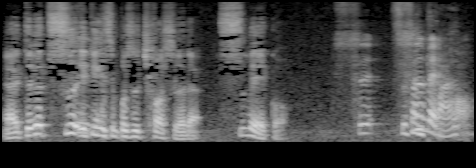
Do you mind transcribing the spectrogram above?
哎，这个粢一定是不是翘舌的，粢饭糕。粢粢粢饭糕，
